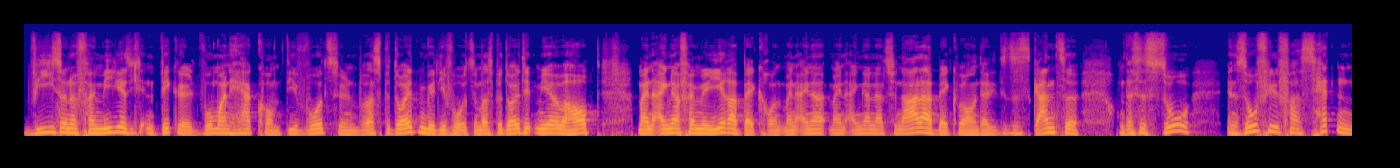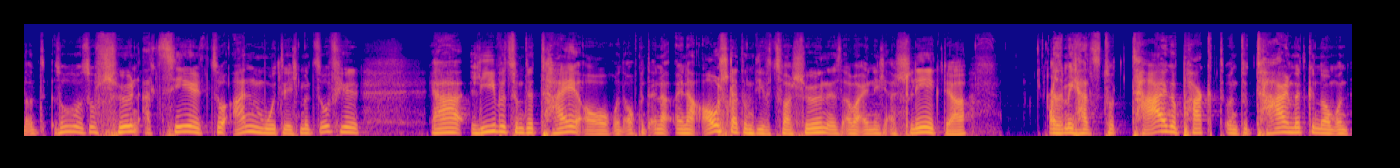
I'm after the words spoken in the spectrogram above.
wie so eine Familie sich entwickelt, wo man herkommt, die Wurzeln, was bedeuten mir die Wurzeln, was bedeutet mir überhaupt mein eigener familiärer Background, mein, einer, mein eigener nationaler Background, ja, dieses Ganze. Und das ist so in so viel Facetten und so, so schön erzählt, so anmutig, mit so viel ja, Liebe zum Detail auch und auch mit einer, einer Ausstattung, die zwar schön ist, aber eigentlich erschlägt, ja. Also mich hat es total gepackt und total mitgenommen und,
